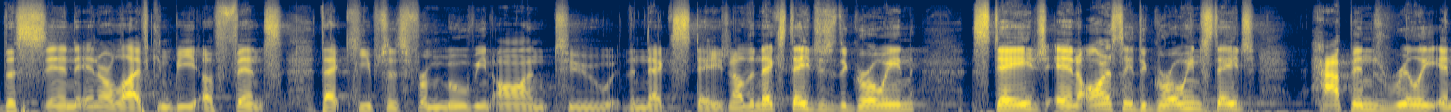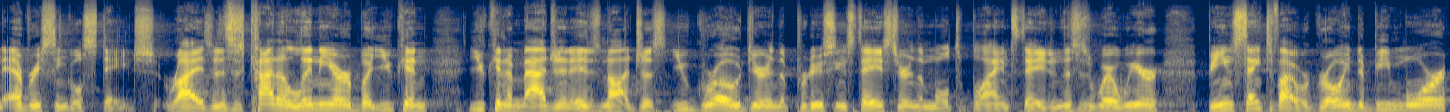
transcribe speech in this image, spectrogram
the sin in our life can be a fence that keeps us from moving on to the next stage. Now, the next stage is the growing stage, and honestly, the growing stage happens really in every single stage right? So this is kind of linear but you can you can imagine it is not just you grow during the producing stage during the multiplying stage and this is where we're being sanctified. We're growing to be more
